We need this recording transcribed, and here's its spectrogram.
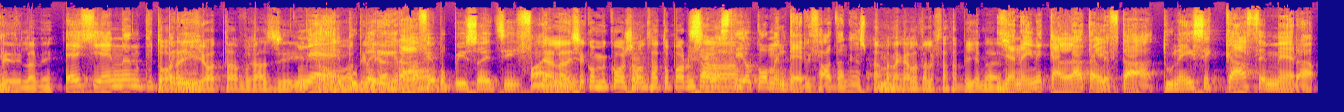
φωνή δηλαδή; Έχει έναν που το Τώρα η περι- Γιώτα βγάζει Ναι, το που αντιλιακό. περιγράφει από πίσω έτσι. Ναι, funny. αλλά είσαι κωμικός, ενώ θα το πάρουν Σαν σαν. αστείο commentary θα ήταν, ας πούμε. Άμα ήταν καλά τα λεφτά θα πήγαινε. Για να είναι καλά τα λεφτά του να είσαι κάθε μέρα,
